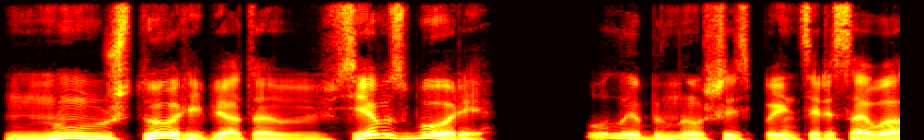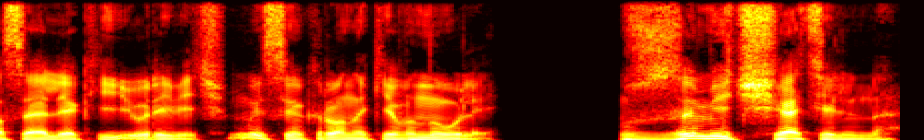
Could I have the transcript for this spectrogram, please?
«Ну что, ребята, все в сборе?» Улыбнувшись, поинтересовался Олег Юрьевич, мы синхронно кивнули. «Замечательно!»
